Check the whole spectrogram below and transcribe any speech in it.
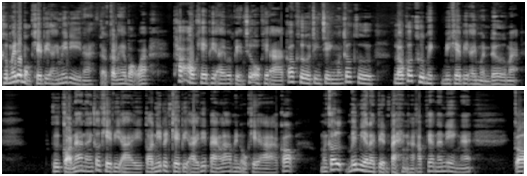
คือไม่ได้บอก KPI ไม่ดีนะ แต่กำลังจะบอกว่าถ้าเอา KPI มาเปลี่ยนชื่อ OKR ก็คือจริง ๆ มันก็คือเราก็คือมี KPI เหมือนเดิมอะ คือก่อนหน้านั้นก็ KPI ตอนนี้เป็น KPI ที่แปลงร่างเป็น OKR ก็มันก็ไม่มีอะไรเปลี่ยนแปลงนะครับ แค่นั้นเองนะก็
